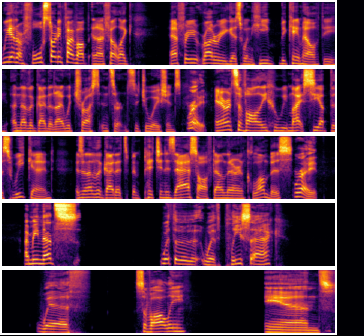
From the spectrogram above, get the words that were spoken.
We had our full starting five up, and I felt like Jefry Rodriguez, when he became healthy, another guy that I would trust in certain situations. Right. Aaron Civale, who we might see up this weekend, is another guy that's been pitching his ass off down there in Columbus. Right. I mean, that's with a with Plesac, with Civale, and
